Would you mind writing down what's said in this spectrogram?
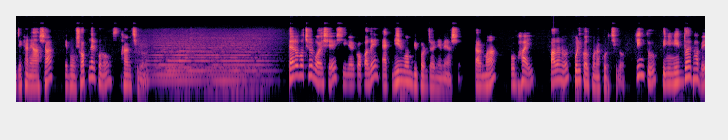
যেখানে আশা এবং স্বপ্নের কোনো স্থান ছিল না। তেরো বছর বয়সে সিংয়ের কপালে এক নির্মম বিপর্যয় নেমে আসে। তার মা ও ভাই পালানোর পরিকল্পনা করছিল, কিন্তু তিনি নির্দয়ভাবে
